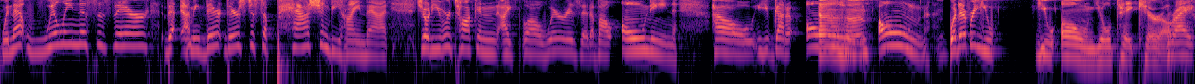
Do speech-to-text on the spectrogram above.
When that willingness is there, that I mean there there's just a passion behind that. Jody, you were talking I well, where is it? About owning. How you've got to own Uh-huh. own. whatever you you own, you'll take care of. Right.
